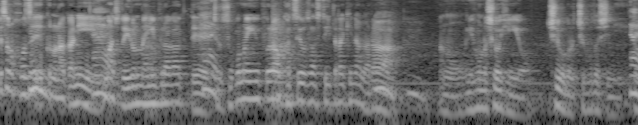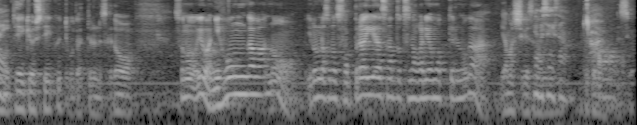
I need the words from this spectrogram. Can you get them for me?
でその保税区の中に、うん。はい。まあ、ちょっといろんなインフラがあって、はい。ちょっとそこのインフラを活用させていただきながら、うんうん。あの日本の商品を中国の地方都市にどんどん提供していくってことをやってるんですけど、その要は日本側のいろんなそのサプライヤーさんとつながりを持ってるのが山重さんの山重さんところなんですよ。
